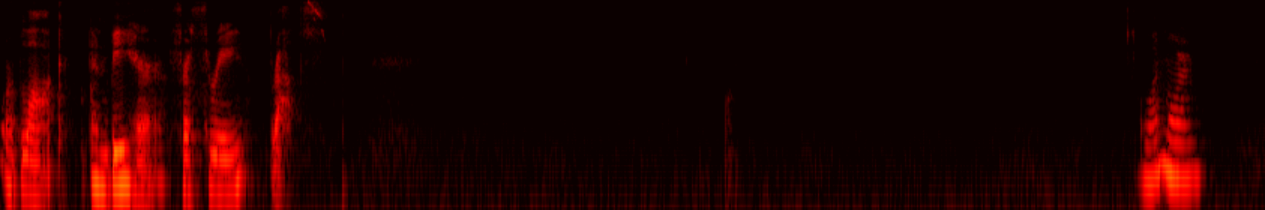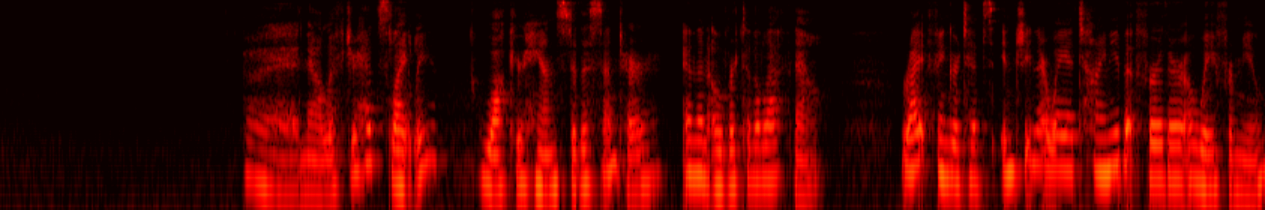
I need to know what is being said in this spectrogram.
or block and be here for three breaths. One more. Good. Now lift your head slightly. Walk your hands to the center and then over to the left now. Right fingertips inching their way a tiny bit further away from you.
